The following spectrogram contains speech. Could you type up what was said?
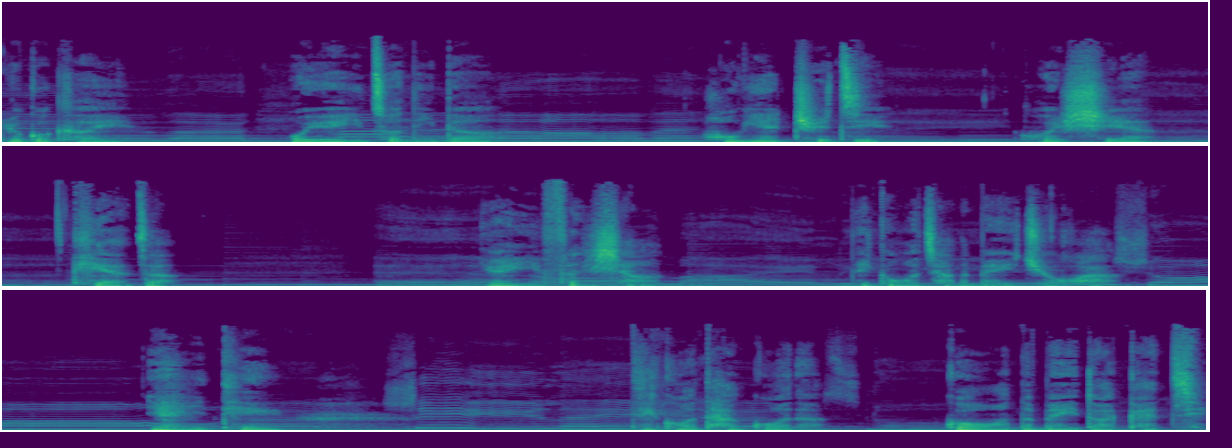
如果可以，我愿意做你的红颜知己，或是铁子，愿意分享你跟我讲的每一句话。愿意听你跟我谈过的过往的每一段感情。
